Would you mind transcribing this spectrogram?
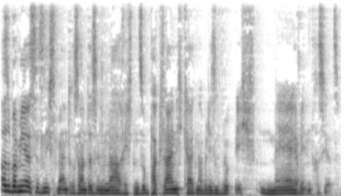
Also bei mir ist jetzt nichts mehr Interessantes in den Nachrichten. So ein paar Kleinigkeiten, aber die sind wirklich, meh, wen interessiert's?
